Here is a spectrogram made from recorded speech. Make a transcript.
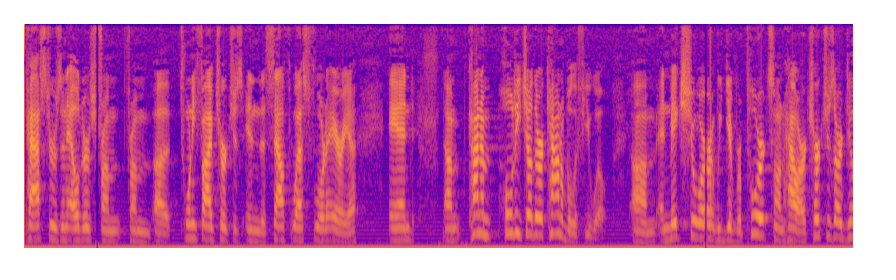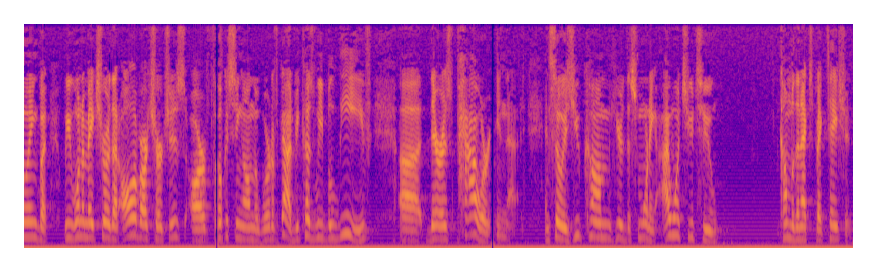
pastors and elders from, from uh, 25 churches in the southwest Florida area, and um, kind of hold each other accountable, if you will. Um, and make sure we give reports on how our churches are doing, but we want to make sure that all of our churches are focusing on the Word of God because we believe uh, there is power in that. And so as you come here this morning, I want you to come with an expectation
